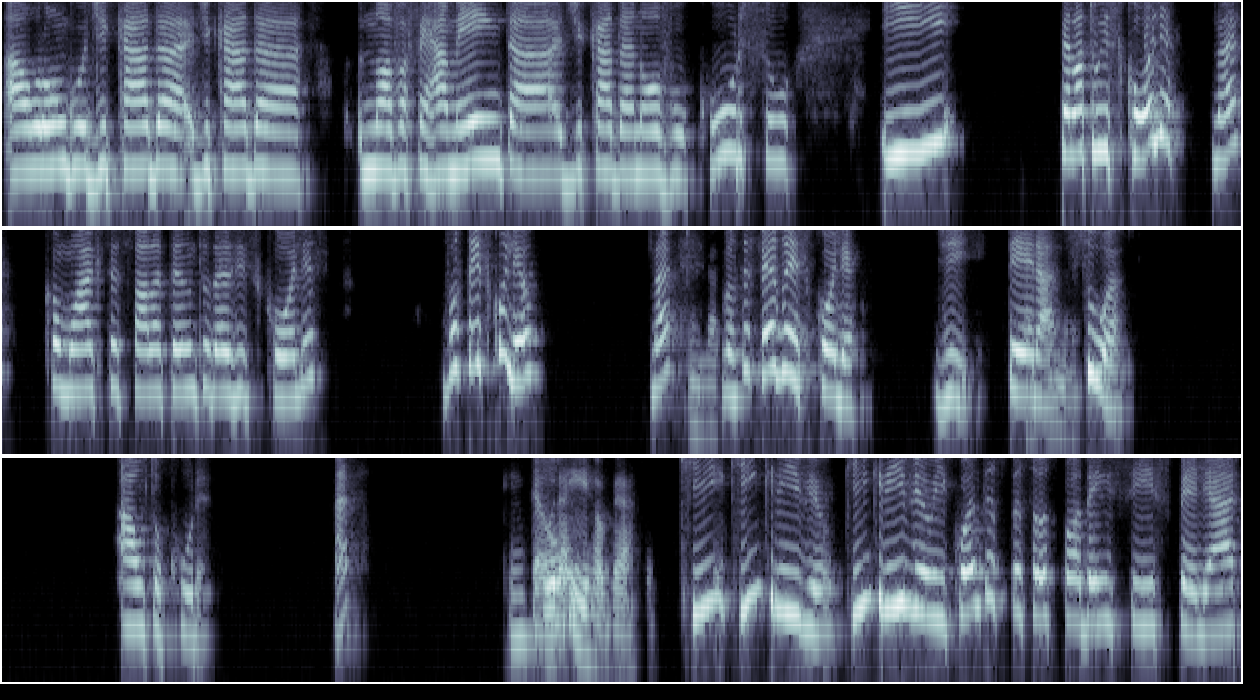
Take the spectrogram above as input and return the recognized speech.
Ao longo de cada, de cada nova ferramenta, de cada novo curso. E pela tua escolha, né? Como o Access fala tanto das escolhas, você escolheu, né? Exato. Você fez a escolha de ter a sua autocura. Né? Então, Por aí, Roberta. Que, que incrível, que incrível! E quantas pessoas podem se espelhar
